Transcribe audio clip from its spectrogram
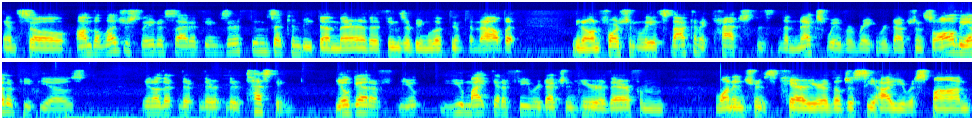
and so on the legislative side of things, there are things that can be done there. There are things that are being looked into now, but you know, unfortunately, it's not going to catch this, the next wave of rate reduction. So all the other PPOs, you know, they're, they're they're they're testing. You'll get a you you might get a fee reduction here or there from one insurance carrier. They'll just see how you respond.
